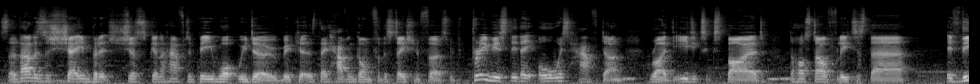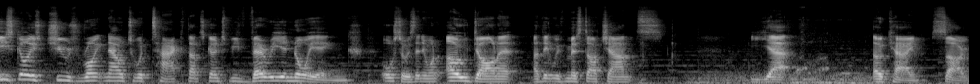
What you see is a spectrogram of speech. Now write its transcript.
So that is a shame, but it's just going to have to be what we do, because they haven't gone for the station first, which previously they always have done. Right, the edict's expired, the hostile fleet is there. If these guys choose right now to attack, that's going to be very annoying. Also, is anyone... Oh, darn it. I think we've missed our chance. Yeah. Okay, so...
